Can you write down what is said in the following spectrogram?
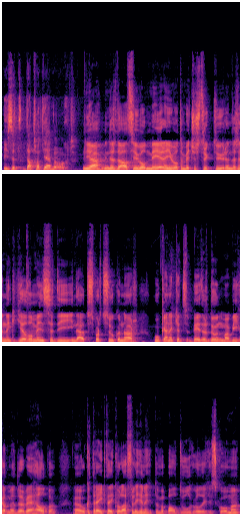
Is het dat wat jij beoogt? Ja, inderdaad. Je wilt meer en je wilt een beetje structuur. En er zijn denk ik heel veel mensen die in de autosport zoeken naar hoe kan ik het beter doen, maar wie gaat me daarbij helpen? Uh, ook het traject dat ik wil afleggen, en je hebt een bepaald doel, je wil ergens komen.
